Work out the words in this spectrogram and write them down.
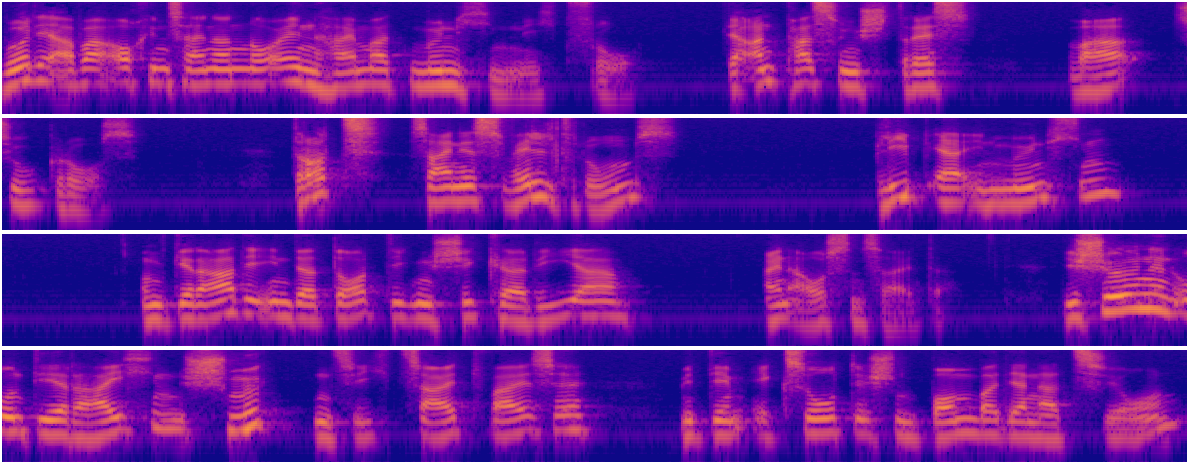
wurde aber auch in seiner neuen Heimat München nicht froh. Der Anpassungsstress war zu groß. Trotz seines Weltruhms blieb er in München und gerade in der dortigen Schickeria ein Außenseiter. Die Schönen und die Reichen schmückten sich zeitweise mit dem exotischen Bomber der Nation.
